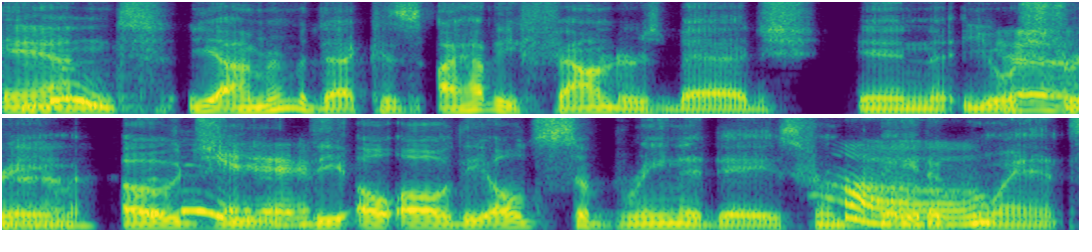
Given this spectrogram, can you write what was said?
And yeah, I remember that because I have a founder's badge in your Yeah, stream. yeah. OG, you? the oh, oh, the old Sabrina days from Beta Oh. Gwent.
